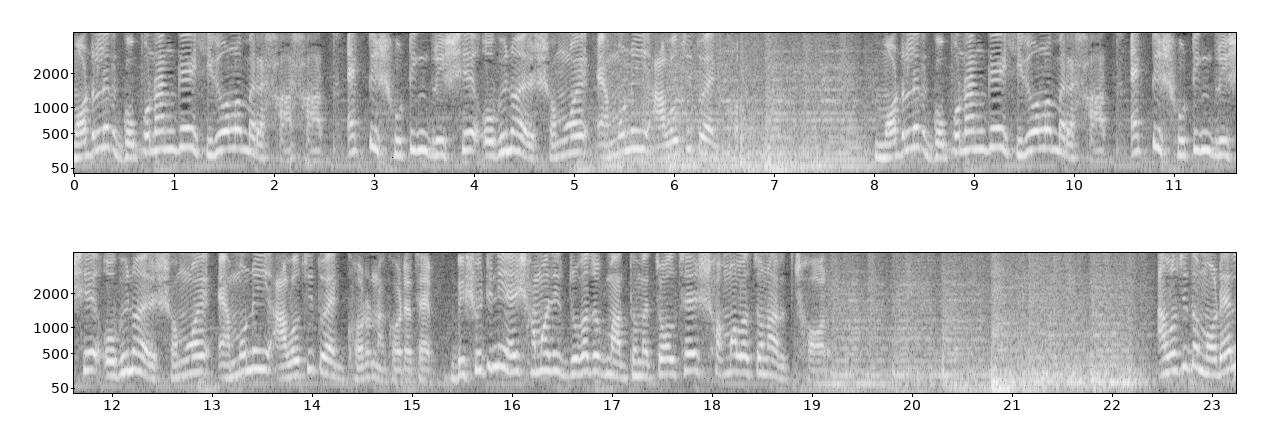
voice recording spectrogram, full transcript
মডেলের গোপনাঙ্গে হিরো আলমের হাত। একটি শুটিং দৃশ্যে অভিনয়ের সময় এমনই আলোচিত এক ঘটনা মডেলের গোপনাঙ্গে হিরো আলমের হাত। একটি শুটিং দৃশ্যে অভিনয়ের সময় এমনই আলোচিত এক ঘটনা ঘটেছে। বিষয়টি নিয়ে সামাজিক যোগাযোগ মাধ্যমে চলছে সমালোচনার ঝড়। আলোচিত মডেল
